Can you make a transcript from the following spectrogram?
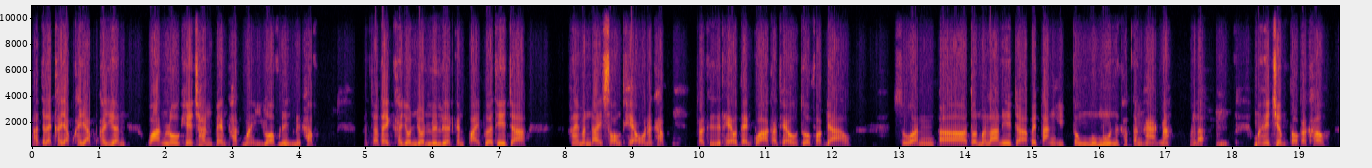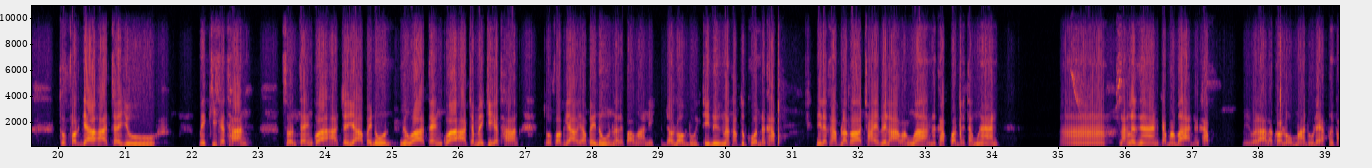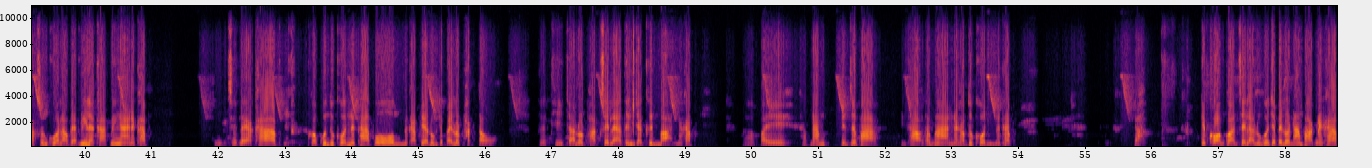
อาจจะได้ขยับขยับขยื่นวางโลเคชั่นแปลงผักใหม่อีกรอบหนึ่งนะครับ อาจจะได้ขย่นย่นเลื่อนๆกันไป เพื่อที่จะให้มันได้สองแถวนะครับ ก็คือแถวแตงกวากับแถวถั่วฝักยาว ส่วนต้นมะละนี่จะไปตั้งอีกตรงมุมนู้นนะครับต่างหากนะมะละไม่ให้เชื่อมต่อกับเขาถั่วฝักยาวอาจจะอยู่ไม่กี่กระถางส่วนแตงกวาอาจจะยาวไปนู่น หรือว่าแตงกวาอาจจะไม่กี่กระถางถั่วฝักยาวยาวไปนู่นอะไรประมาณนี้เดี๋ยวลองดูอีกทีนึงนะครับ ทุกคนนะครับ นี่แหละครับเราก็ใช้เวลาว่างๆนะครับ ก่อนไปทำงาน หลังเลิกงานกลับมาบ้านนะครับ มีเวลาแล้วก็ลงมาดูแลพืชผักสวนครัวเราแบบนี้แหละครับง่ายๆนะครับเสร็จแล้วครับ ขอบคุณทุกคนนะครับ ผมนะครับ เดี๋ยวลุงจะไปรถผักต่อ เพื่อที่จะรถผักเสร็จแล้วถึงจะขึ้นบ้านนะครับไปอาบน้ำเปลี่ยนเสื้อผ้ากินข้าวทำงานนะครับ ทุกคนนะครับเดี๋ยวเก็บของก่อนเสร็จแล้วลุงก็จะไปรดน้ำผักนะครับ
